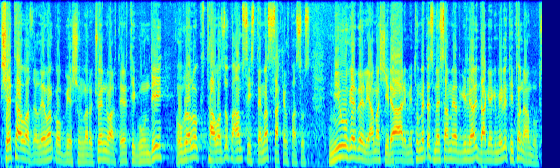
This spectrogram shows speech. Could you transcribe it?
შეთავაზა ლევან კობიაშვილმა, რომ ჩვენ ვართ ერთი გუნდი, უბრალოდ თავაზობ ამ სისტემას სახელფასოს. მიუღებელი ამაში რა არის? მით უმეტეს მესამე ადგილი არის დაგეგმილი თვითონ ამბობს.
